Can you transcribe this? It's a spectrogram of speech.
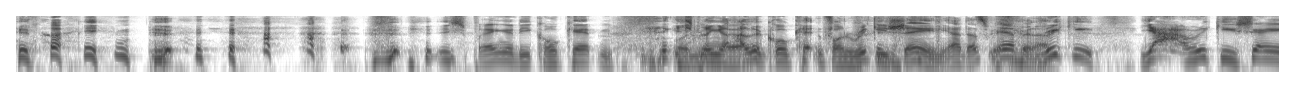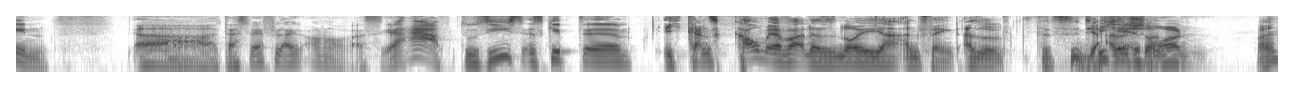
Nein. ich sprenge die Kroketten. Ich Und, bringe äh, alle Kroketten von Ricky Shane. Ja, das wäre vielleicht. Ricky, ja, Ricky Shane. Ah, das wäre vielleicht auch noch was. Ja, du siehst, es gibt äh, Ich kann es kaum erwarten, dass das neue Jahr anfängt. Also, das sind ja Michael alles schon. Born. Was?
